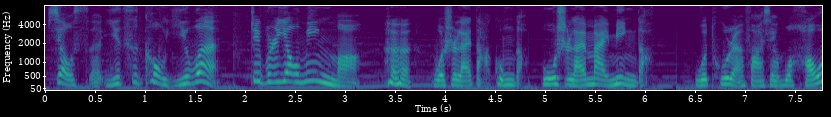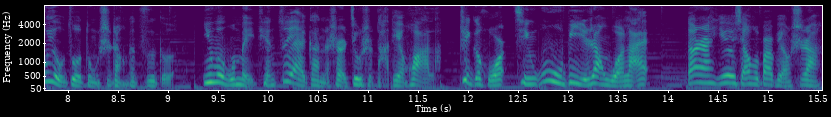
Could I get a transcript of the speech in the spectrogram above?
笑死！一次扣一万，这不是要命吗？呵呵，我是来打工的，不是来卖命的。我突然发现我好有做董事长的资格，因为我每天最爱干的事儿就是打电话了。这个活儿，请务必让我来。当然，也有小伙伴表示啊，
